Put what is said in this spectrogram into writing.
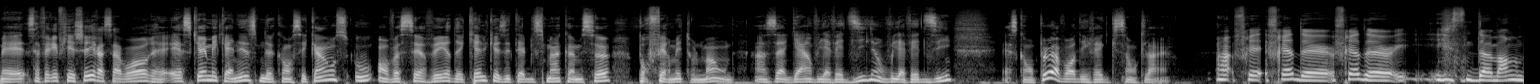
Mais ça fait réfléchir à savoir, euh, est-ce qu'il y a un mécanisme de conséquence où on va se servir de quelques établissements comme ça pour fermer tout le monde en se disant, gars, on vous l'avait dit, là, on vous l'avait dit. Est-ce qu'on peut avoir des règles qui sont claires? Ah, Fred, Fred, euh, Fred, euh, il se demande.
